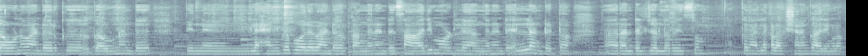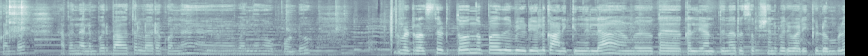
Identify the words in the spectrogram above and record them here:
ഗൗണ് വേണ്ടവർക്ക് ഗൗണുണ്ട് പിന്നെ ലെഹങ്ക പോലെ വേണ്ടവർക്ക് അങ്ങനെ ഉണ്ട്. സാരി മോഡൽ അങ്ങനെ ഉണ്ട്. എല്ലാം ഉണ്ട് കേട്ടോ റെന്റൽ ജ്വല്ലറീസും ഒക്കെ നല്ല കളക്ഷനും കാര്യങ്ങളൊക്കെ ഉണ്ട്. അപ്പം നിലമ്പൂർ ഭാഗത്തുള്ളവരൊക്കെ ഒന്ന് വന്ന് നോക്കൊണ്ടു. നമ്മൾ ഡ്രസ്സ് എടുത്തോന്നും ഇപ്പോൾ അത് വീഡിയോയിൽ കാണിക്കുന്നില്ല. നമ്മൾ കല്യാണത്തിന് റിസപ്ഷൻ പരിപാടിക്ക് ഇടുമ്പോൾ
